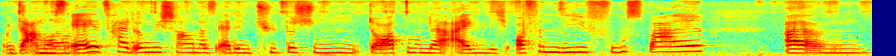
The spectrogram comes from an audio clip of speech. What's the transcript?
Und da ja. muss er jetzt halt irgendwie schauen, dass er den typischen Dortmunder eigentlich offensiv Fußball ähm,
